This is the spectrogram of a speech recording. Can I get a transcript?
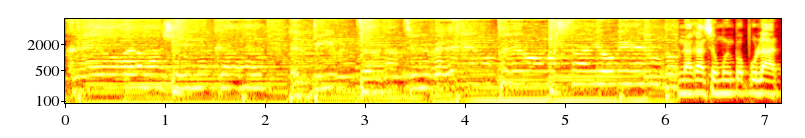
Creo ver la lluvia caer, en mi ventana te veo, pero no está lloviendo. Una canción muy popular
